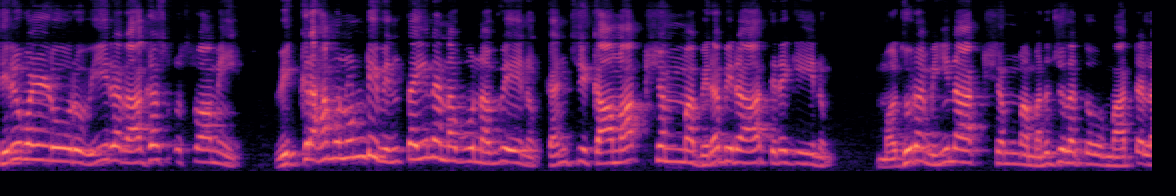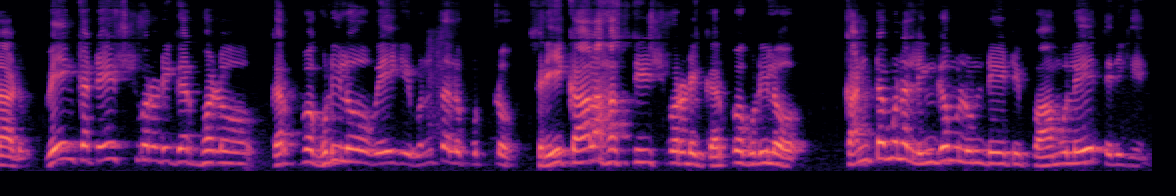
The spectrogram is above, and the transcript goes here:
తిరువళ్ళూరు వీర రాఘస్వామి విగ్రహము నుండి వింతైన నవ్వు నవ్వేను. కంచి కామాక్షమ్మ బిరబిరా తిరగేను. మధుర మీనాక్షమ్మ మనుజులతో మాట్లాడు. వెంకటేశ్వరుడి గర్భలో గర్భగుడిలో వేగి వింతలు పుట్లు. శ్రీకాళహస్తీశ్వరుడి గర్భగుడిలో కంఠమున లింగములుండేటి పాములే తిరిగేను.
